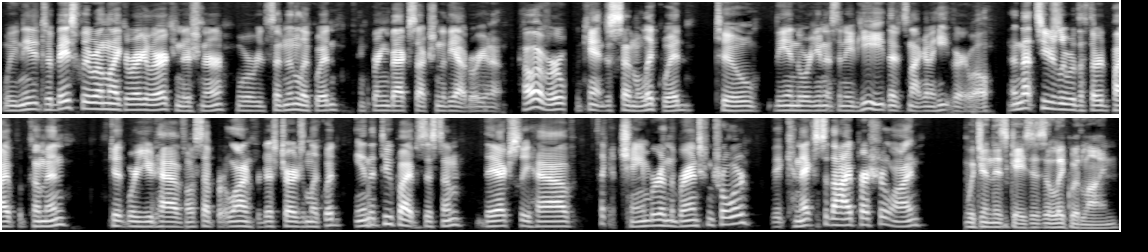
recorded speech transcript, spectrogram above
we need it to basically run like a regular air conditioner where we'd send in liquid and bring back suction to the outdoor unit. However, we can't just send liquid to the indoor units that need heat that it's not going to heat very well. And that's usually where the third pipe would come in, get where you'd have a separate line for discharge and liquid. In the two pipe system, they actually have it's like a chamber in the branch controller. It connects to the high pressure line, which in this case is a liquid line.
